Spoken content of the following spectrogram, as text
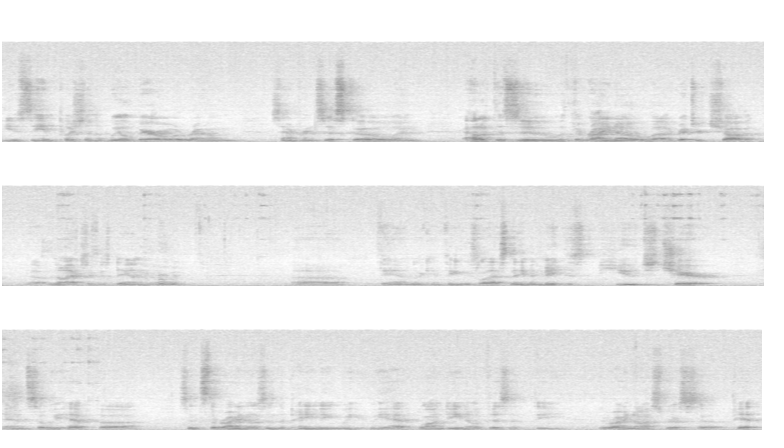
you see him pushing a wheelbarrow around San Francisco and out at the zoo with the rhino. Uh, Richard Shaw, uh, no, actually it was Dan. Uh, Dan, I can't think of his last name, and made this huge chair. And so we have, uh, since the rhino's in the painting, we, we have Blondino visit the, the rhinoceros uh, pit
